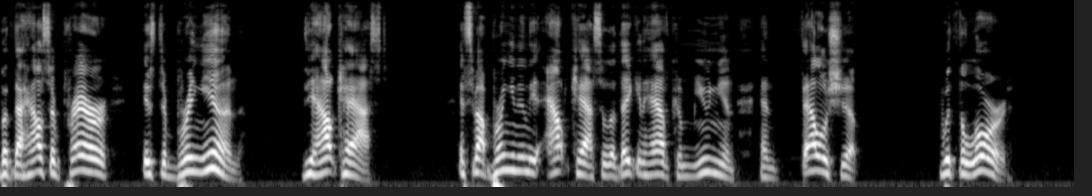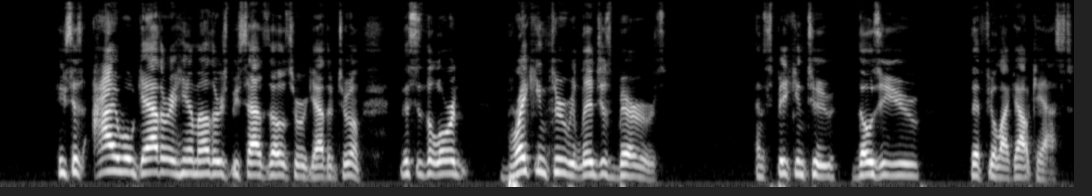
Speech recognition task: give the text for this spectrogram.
But the house of prayer is to bring in the outcast. It's about bringing in the outcast so that they can have communion and fellowship with the Lord. He says, I will gather him others besides those who are gathered to him. This is the Lord breaking through religious barriers and speaking to those of you that feel like outcasts.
